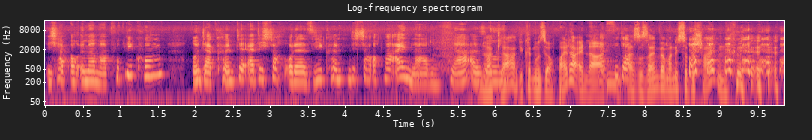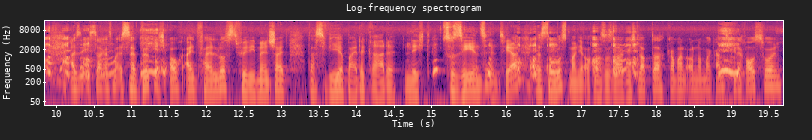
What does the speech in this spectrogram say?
ich habe auch immer mal Publikum und da könnte er dich doch oder sie könnten dich doch auch mal einladen. Ja, also Na klar, die können uns ja auch beide einladen. Also seien wir mal nicht so bescheiden. also ich sage erstmal, es ist ja wirklich auch ein Verlust für die Menschheit, dass wir beide gerade nicht zu sehen sind. Ja, das muss man ja auch mal so sagen. Ich glaube, da kann man auch noch mal ganz viel rausholen,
